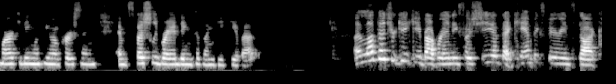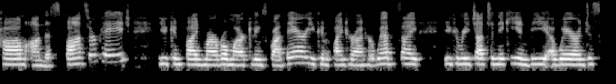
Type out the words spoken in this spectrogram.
marketing with you in person and especially branding because I'm geeky about it. I love that you're geeky about branding. So she is at campexperience.com on the sponsor page. You can find Marvel Marketing Squad there. You can find her on her website. You can reach out to Nikki and be aware and just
